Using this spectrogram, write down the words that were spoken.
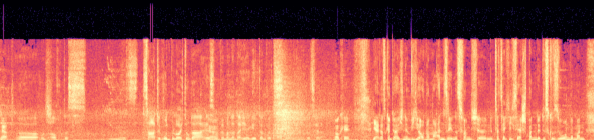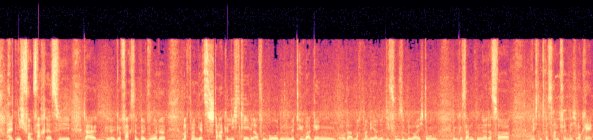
Ja. äh, und auch, dass eine zarte Grundbeleuchtung da ist. Ja. Und wenn man dann daher geht, dann wird es heller. Okay. Ja, das könnt ihr euch in dem Video auch nochmal ansehen. Das fand ich äh, eine tatsächlich sehr spannende Diskussion. Wenn man halt nicht vom Fach ist, wie da äh, gefachsimpelt wurde, macht man jetzt starke Lichtkegel auf dem Boden und mit Übergängen oder macht man eher eine diffuse Beleuchtung im Gesamten. Ne? Das war recht interessant, finde ich. Okay,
